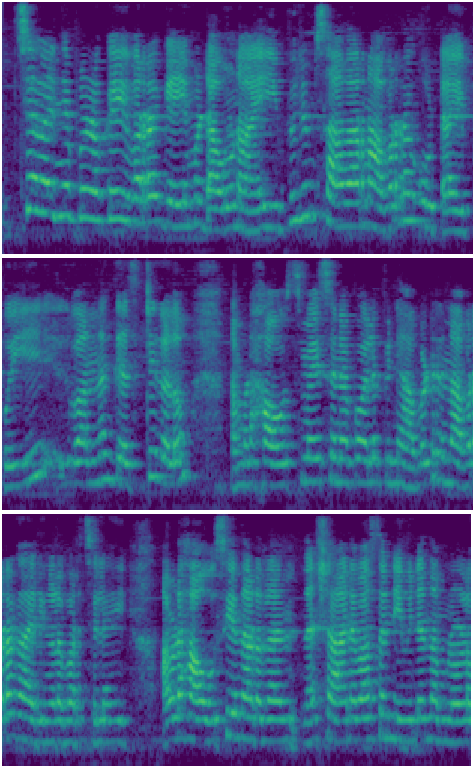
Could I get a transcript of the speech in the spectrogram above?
ഉച്ച കഴിഞ്ഞപ്പോഴൊക്കെ ഇവരുടെ ഗെയിം ഡൗൺ ആയി. ഇവരും സാധാരണ അവരുടെ കൂട്ടായി പോയി. വന്ന ഗസ്റ്റുകളും നമ്മുടെ ഹൗസ് മേറ്റ്സിനെ പോലെ പിന്നെ അവിടെ ഇരുന്ന് അവരുടെ കാര്യങ്ങൾ പറച്ചിലായി. അവിടെ ഹൗസിൽ നടന്ന ഷാനവാസൻ നിവിനെ നമ്മളുള്ള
